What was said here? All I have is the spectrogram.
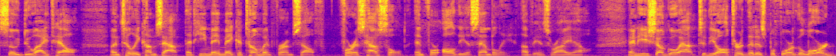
so do I tell, until he comes out, that he may make atonement for himself, for his household, and for all the assembly of Israel. And he shall go out to the altar that is before the Lord,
